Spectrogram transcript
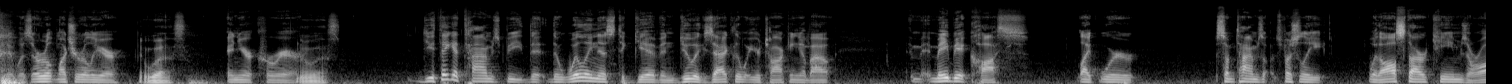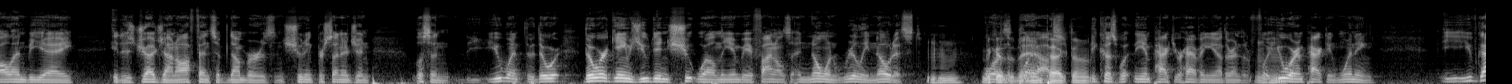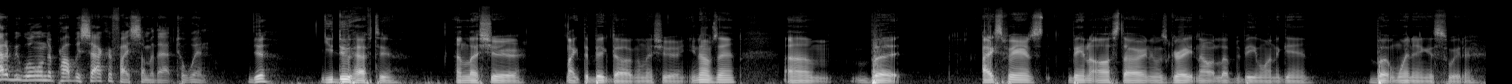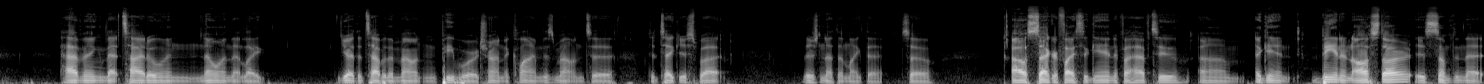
And it was early, much earlier It was. in your career. It was. Do you think at times be the, the willingness to give and do exactly what you're talking about, maybe it costs, like we're sometimes, especially with all star teams or all NBA, it is judged on offensive numbers and shooting percentage. And listen, you went through there were there were games you didn't shoot well in the NBA Finals, and no one really noticed Mm-hmm. Because in of the playoffs impact on. because what the impact you're having on the other end of the floor. Mm-hmm. You were impacting winning. You've got to be willing to probably sacrifice some of that to win. Yeah, you do have to, unless you're like the big dog. Unless you're, you know what I'm saying. Um, but I experienced being an all star, and it was great, and I would love to be one again. But winning is sweeter. Having that title and knowing that like you're at the top of the mountain, people are trying to climb this mountain to to take your spot. There's nothing like that. So I'll sacrifice again if I have to. Um, again, being an all star is something that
